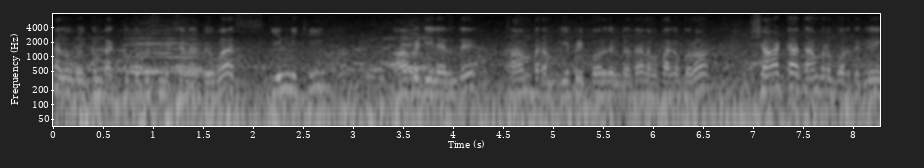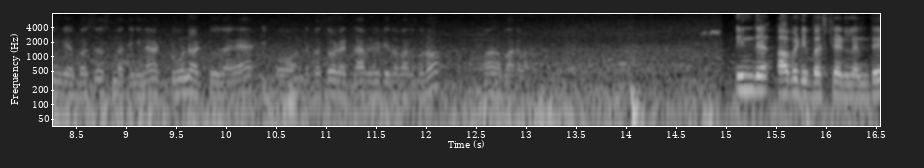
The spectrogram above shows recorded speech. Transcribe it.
hello welcome back to கபில் சிமிட் சேனல் வியூவர்ஸ் இன்னைக்கு ஆவடியிலேருந்து தாம்பரம் எப்படி போகிறதுன்றதை நம்ம பார்க்க போகிறோம் ஷார்ட்டாக தாம்பரம் போகிறதுக்கு இங்கே பஸ்ஸஸ் பார்த்தீங்கன்னா டூ நாட் டூ தாங்க. இப்போது அந்த பஸ்ஸோட ட்ராவல் வீடியோ தான் பார்க்க போகிறோம் வாங்க பார்க்கலாம். இந்த ஆவடி பஸ் ஸ்டாண்ட்லேருந்து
